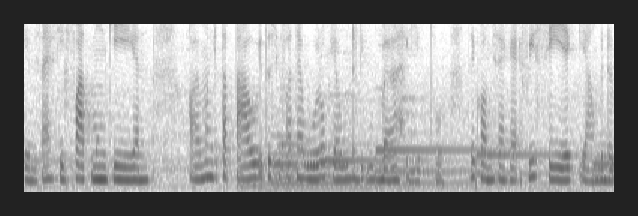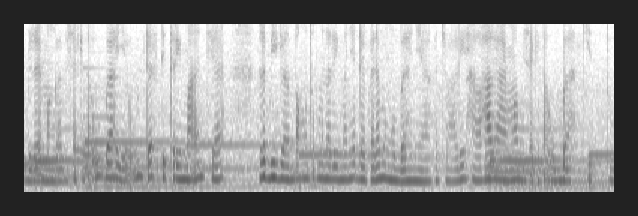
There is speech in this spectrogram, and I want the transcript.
Kayak misalnya sifat mungkin kalau emang kita tahu itu sifatnya buruk ya udah diubah gitu. Tapi kalau misalnya kayak fisik yang bener-bener emang gak bisa kita ubah ya udah diterima aja. Lebih gampang untuk menerimanya daripada mengubahnya kecuali hal-hal yang emang bisa kita ubah gitu.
